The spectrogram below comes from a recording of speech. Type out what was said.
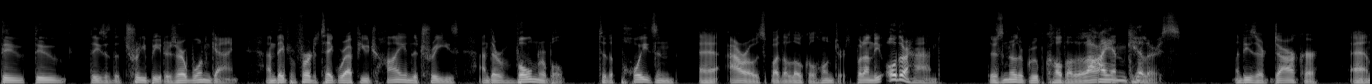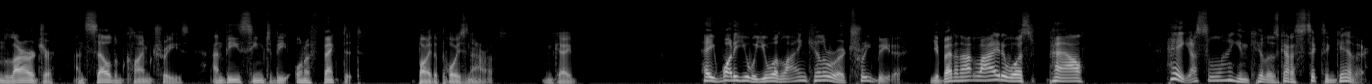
do do. These are the tree beaters. They're one gang, and they prefer to take refuge high in the trees, and they're vulnerable to the poison uh, arrows by the local hunters. But on the other hand, there's another group called the lion killers. And these are darker and larger and seldom climb trees. And these seem to be unaffected by the poison arrows. Okay. Hey, what are you? Are you a lion killer or a tree beater? You better not lie to us, pal. Hey, us lion killers got to stick together.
